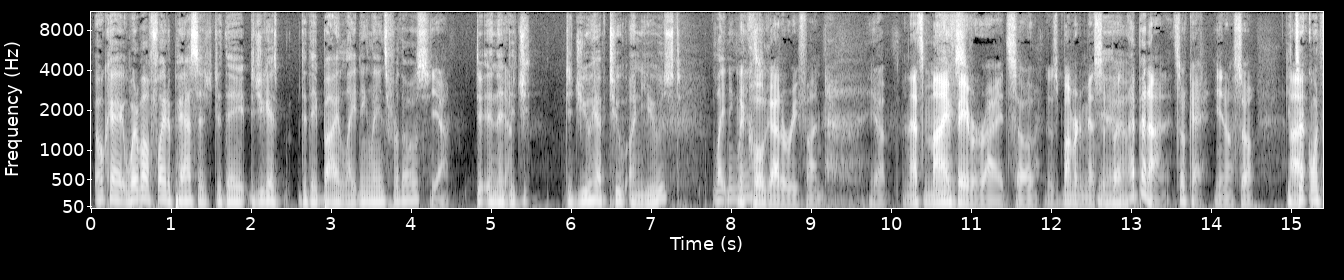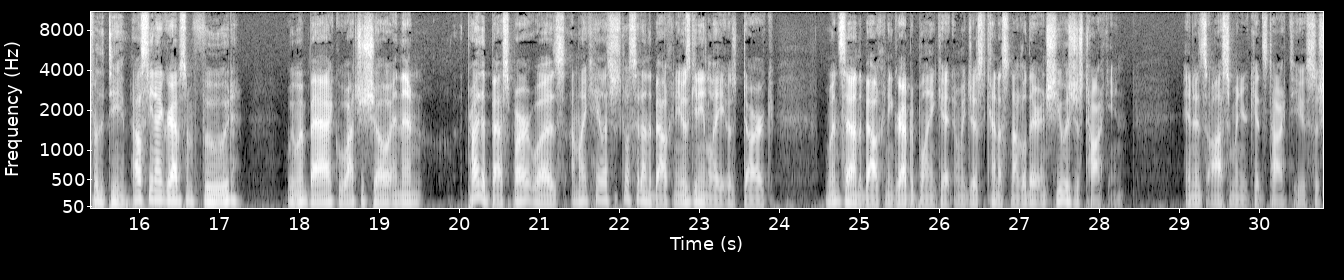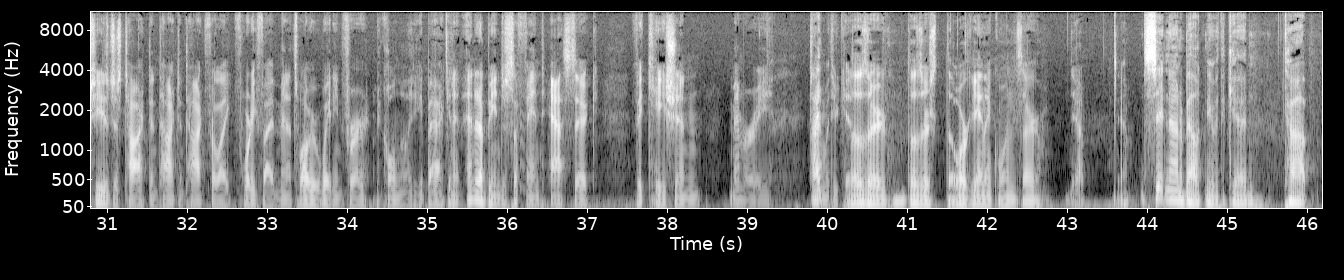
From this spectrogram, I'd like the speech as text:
okay, what about Flight of Passage? Did they did you guys did they buy lightning lanes for those? Yeah. Did, and then Yeah. did you did you have two unused lightning lanes? Nicole got a refund. Yep. And that's my Nice. favorite ride. So it was a bummer to miss it, but I've been on it. It's okay. You know, so You uh, took one for the team. Elsie and I grabbed some food. We went back, we watched a show, and then probably the best part was I'm like, hey, let's just go sit on the balcony. It was getting late, it was dark. We went and sat on the balcony, grabbed a blanket, and we just kind of snuggled there. And she was just talking. And it's awesome when your kids talk to you. So she just talked and talked and talked for like 45 minutes while we were waiting for Nicole and Lily to get back. And it ended up being just a fantastic vacation memory time I- with your kids. Those are those are the organic ones are yep. Sitting on a balcony with the kid, top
